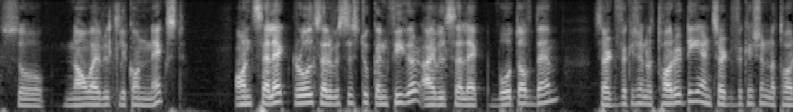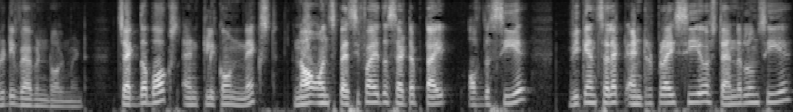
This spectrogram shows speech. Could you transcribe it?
So now I will click on next. On select role services to configure, I will select both of them, certification authority and certification authority web enrollment. Check the box and click on next. Now on specify the setup type of the CA, we can select enterprise CA or standalone CA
